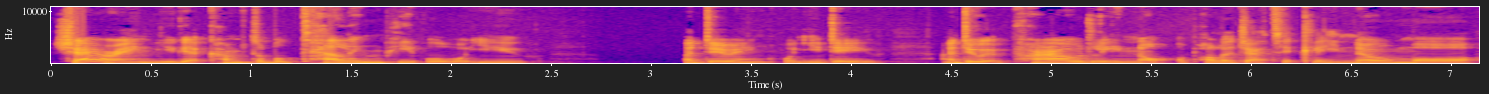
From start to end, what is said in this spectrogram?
sharing, you get comfortable telling people what you are doing, what you do and do it proudly, not apologetically. No more,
